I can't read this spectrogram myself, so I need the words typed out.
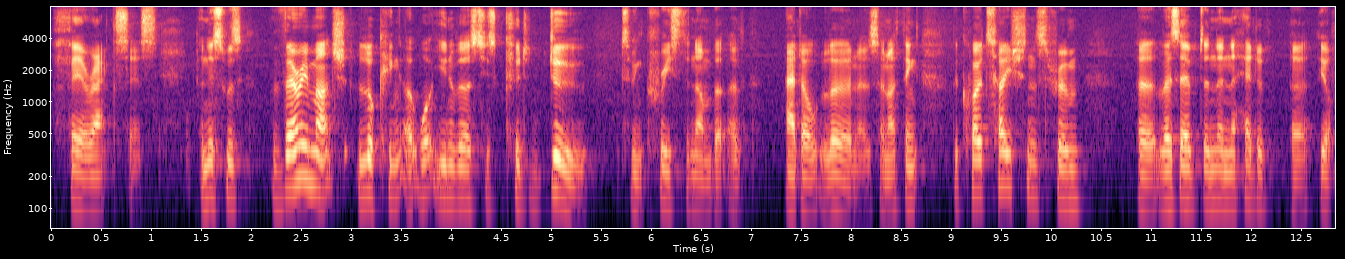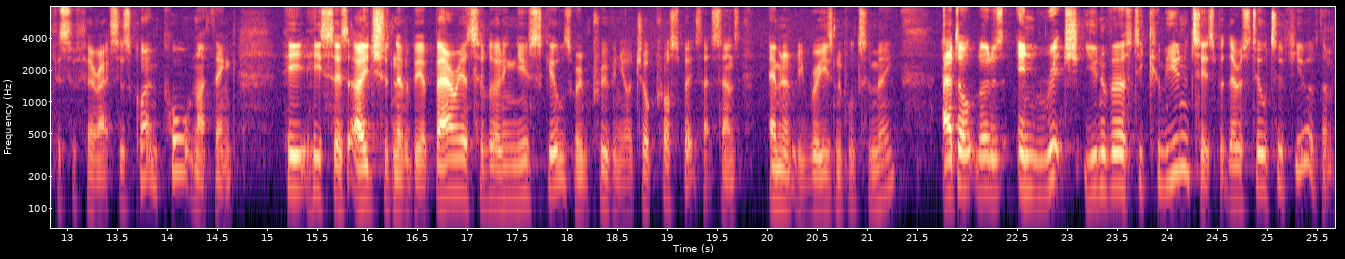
Fair Access. And this was very much looking at what universities could do to increase the number of adult learners. And I think the quotations from uh, Les Ebdon, then the head of uh, the Office for Fair Access. Quite important, I think. He, he says age should never be a barrier to learning new skills or improving your job prospects. That sounds eminently reasonable to me. Adult learners enrich university communities, but there are still too few of them.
